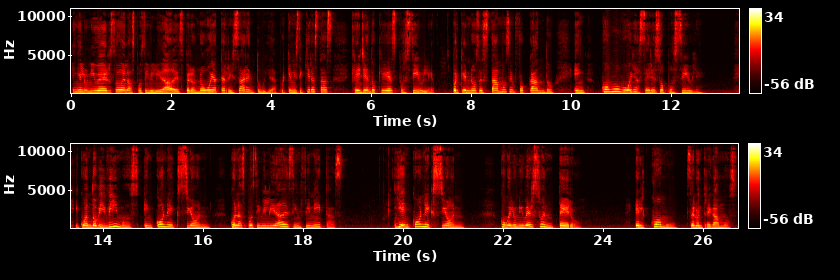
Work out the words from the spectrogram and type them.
en el universo de las posibilidades, pero no voy a aterrizar en tu vida, porque ni siquiera estás creyendo que es posible, porque nos estamos enfocando en cómo voy a hacer eso posible. Y cuando vivimos en conexión con las posibilidades infinitas y en conexión con el universo entero, el cómo se lo entregamos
